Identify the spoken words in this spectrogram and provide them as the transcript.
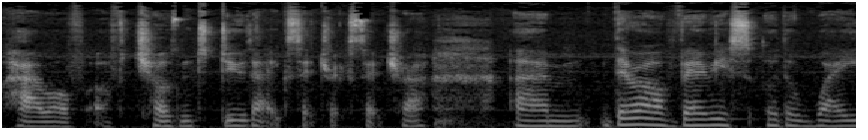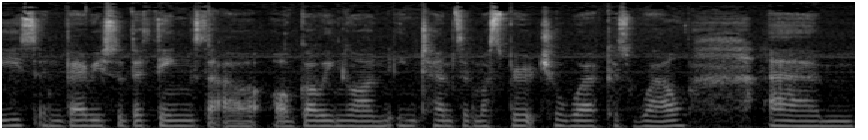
how I've, I've chosen to do that, etc. etc. Um, there are various other ways and various other things that are, are going on in terms of my spiritual work as well. Um,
